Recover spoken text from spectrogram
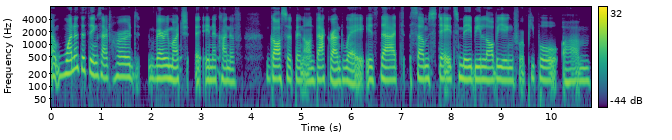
Uh, one of the things I've heard very much uh, in a kind of gossip and on background way is that some states may be lobbying for people. Um,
